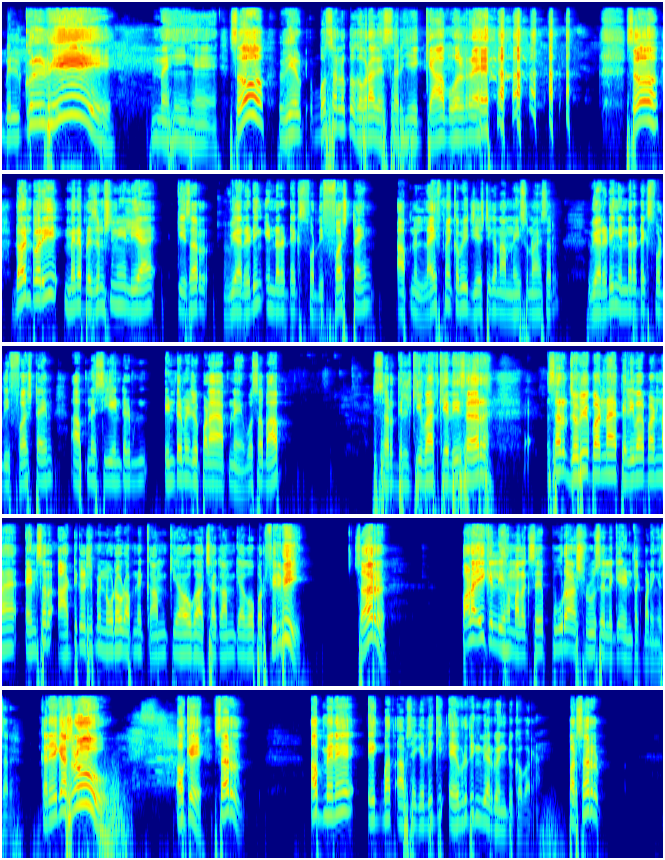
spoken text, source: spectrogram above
बिल्कुल भी! नहीं है। सो वी हैव बहुत सारे लोग तो घबरा गए, सर, ये क्या बोल रहे हैं? सो डोंट वरी मैंने प्रेजम्पशन नहीं लिया है कि, sir we are reading indirect for the first time आपने लाइफ में कभी जीएसटी का नाम नहीं सुना है, sir. We are reading indirect for the first time आपने सी इंटर इंटर जो पढ़ा है आपने, वो सब आप, सर, दिल की बात कह दी, सर। सर, जो भी पढ़ना है, पहली बार पढ़ना है. एंड सर आर्टिकलशिप में नो डाउट आपने काम किया होगा अच्छा काम किया होगा, पर फिर भी, सर पढ़ाई के लिए हम अलग से पूरा शुरू से लेके एंड तक पढ़ेंगे, सर। करिए क्या शुरू? ओके सर, अब मैंने एक बात आपसे कह दी कि everything we are going to cover पर sir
